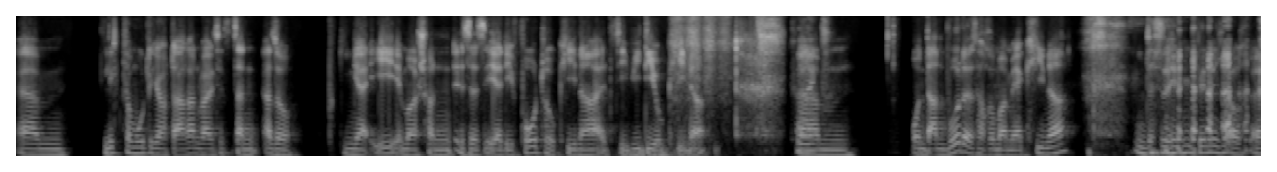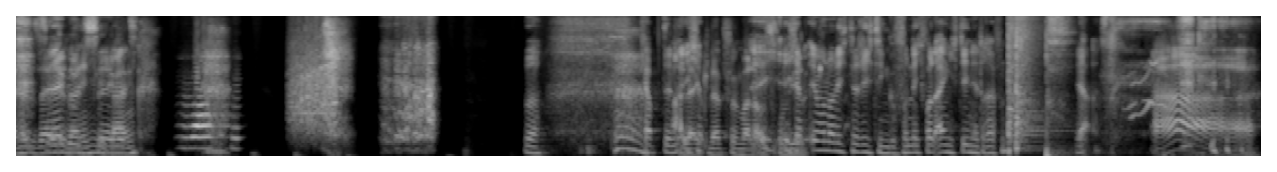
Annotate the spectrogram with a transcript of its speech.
Ähm, liegt vermutlich auch daran, weil es jetzt dann, also ging ja eh immer schon, ist es eher die Fotokina als die Videokina. ähm, und dann wurde es auch immer mehr China. Deswegen bin ich auch äh, seltener hingegangen. So. Ich habe den Alle ich hab, Knöpfe mal Ich, ich habe immer noch nicht den richtigen gefunden. Ich wollte eigentlich den hier treffen. Ja. Ah,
